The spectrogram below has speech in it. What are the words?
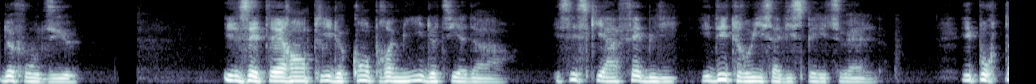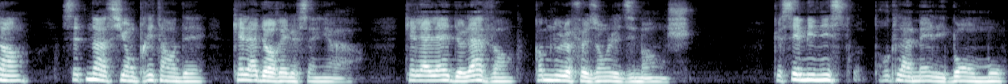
de faux dieux. Ils étaient remplis de compromis, de tiédeur, et c'est ce qui a affaibli et détruit sa vie spirituelle. Et pourtant, cette nation prétendait qu'elle adorait le Seigneur, qu'elle allait de l'avant comme nous le faisons le dimanche, que ses ministres proclamaient les bons mots.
